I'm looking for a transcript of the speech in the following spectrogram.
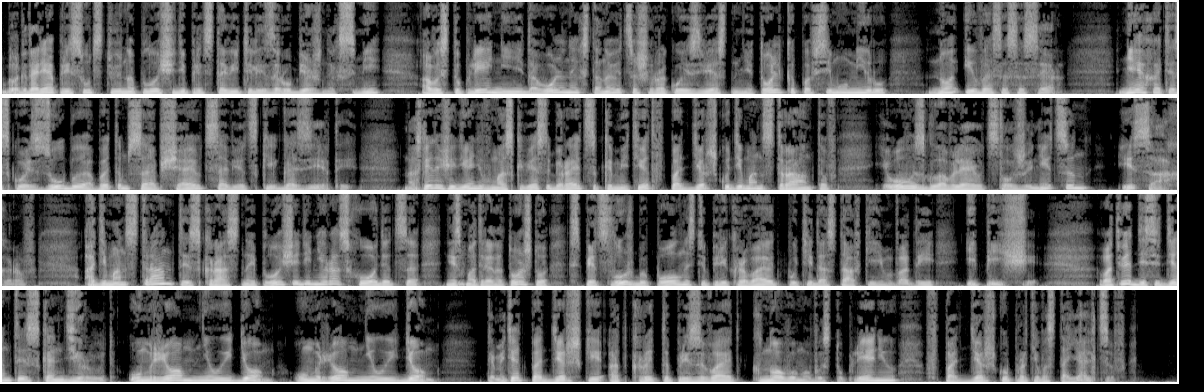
Благодаря присутствию на площади представителей зарубежных СМИ о выступлении недовольных становится широко известно не только по всему миру, но и в СССР – Нехотя сквозь зубы об этом сообщают советские газеты. На следующий день в Москве собирается комитет в поддержку демонстрантов. Его возглавляют Солженицын и Сахаров. А демонстранты с Красной площади не расходятся, несмотря на то, что спецслужбы полностью перекрывают пути доставки им воды и пищи. В ответ диссиденты скандируют «Умрем, не уйдем! Умрем, не уйдем!» Комитет поддержки открыто призывает к новому выступлению в поддержку противостояльцев.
